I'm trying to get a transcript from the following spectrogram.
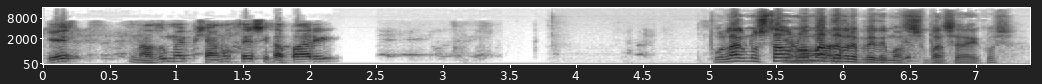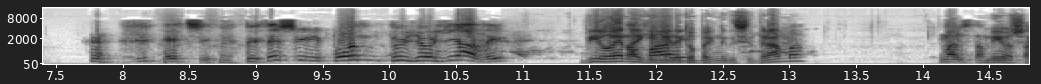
Και να δούμε ποιανού θέση θα πάρει. Πολλά γνωστά ονόματα, βρε παιδί μου, αυτός ο Πανσεραϊκός. Έτσι. Τη θέση λοιπόν του Γεωργιάδη. 2-1 έχει γίνει το παιχνίδι στην δράμα. Μάλιστα, μείωσε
